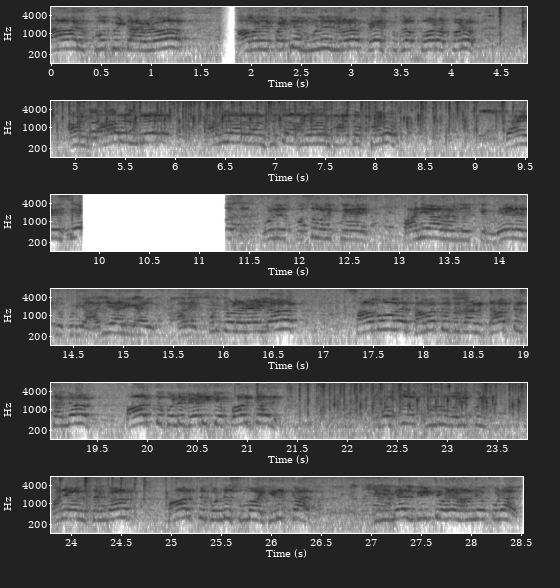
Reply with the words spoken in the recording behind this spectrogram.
யாரு கூப்பிட்டார்களோ அவனை பற்றி முழு விவரம் பேஸ்புக்ல போடப்படும். அவன் யார் என்று தமிழ்நாடு அரசுக்கு அடையாளம் காட்டப்படும். தயவு செய்து கொசு ஒழிப்பு பணியாளர்களுக்கு மேலே இருக்கக்கூடிய அதிகாரிகள் அதை புரிந்து கொள்ள வேண்டும். சமூக சமத்துவத்துக்கான டாக்டர் சங்கம் பார்த்து கொண்டு வேடிக்கை பார்க்காது. கொசு புழு ஒழிப்பு பணியாளர் சங்கம் பார்த்து கொண்டு சும்மா இருக்காது. இனிமேல் வீட்டு வேலை வழங்கக்கூடாது.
